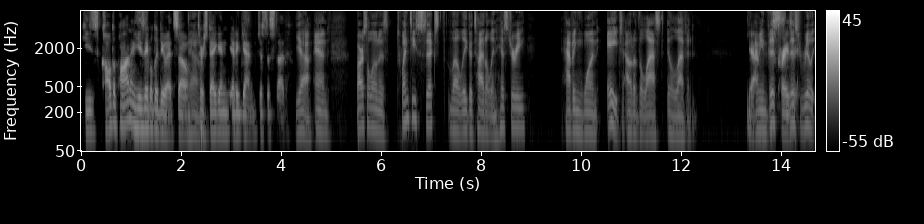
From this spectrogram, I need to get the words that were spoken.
He's called upon and he's able to do it. So Yeah. Ter Stegen, yet again, just a stud. Yeah, and Barcelona's 26th La Liga title in history, having won eight out of the last 11. Yeah, I mean, this this really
